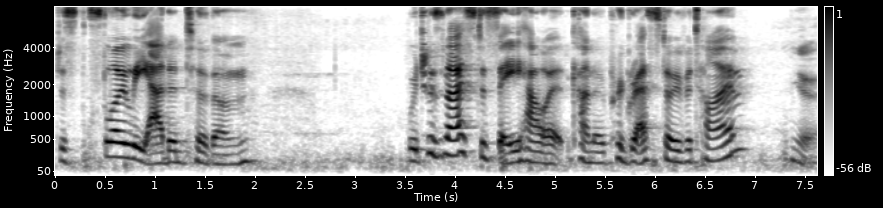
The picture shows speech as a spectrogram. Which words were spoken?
just slowly added to them, which was nice to see how it kind of progressed over time. Yeah.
